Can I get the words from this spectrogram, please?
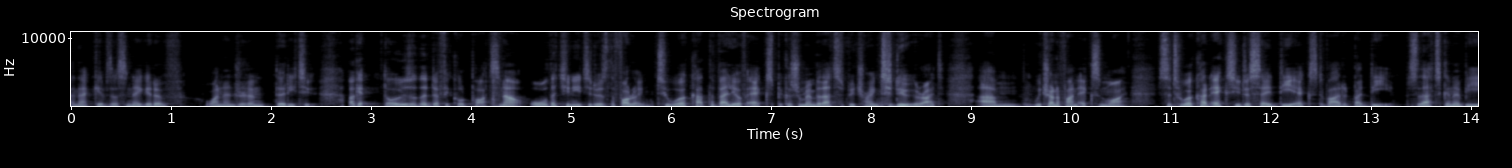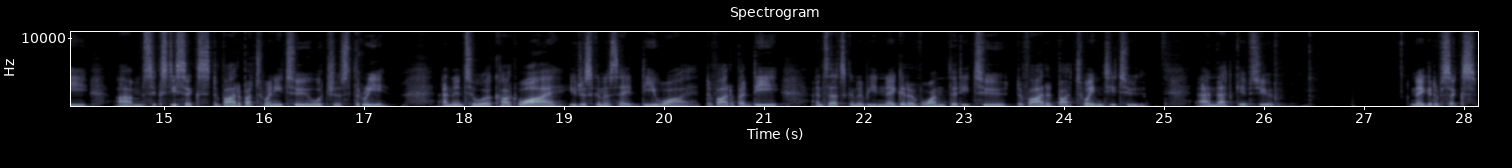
And that gives us negative 132. Okay, those are the difficult parts. Now, all that you need to do is the following. To work out the value of x, because remember, that's what we're trying to do, right? Um, we're trying to find x and y. So to work out x, you just say dx divided by d. So that's going to be um, 66 divided by 22, which is 3. And then to work out y, you're just going to say dy divided by d. And so that's going to be negative 132 divided by 22. And that gives you negative 6.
